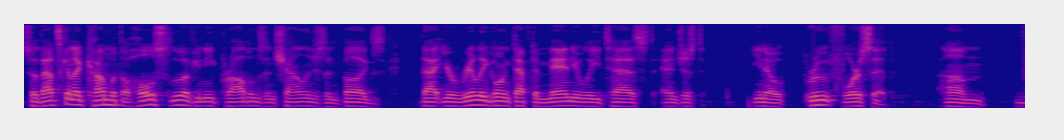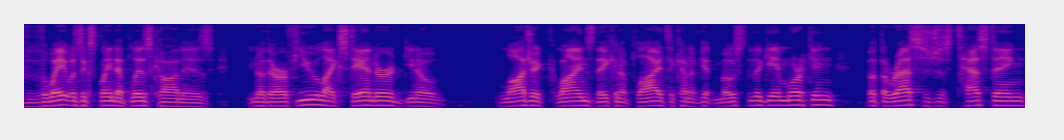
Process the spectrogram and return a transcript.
So that's going to come with a whole slew of unique problems and challenges and bugs that you're really going to have to manually test and just, you know, brute force it. Um, the way it was explained at BlizzCon is you know there are a few like standard you know logic lines they can apply to kind of get most of the game working but the rest is just testing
